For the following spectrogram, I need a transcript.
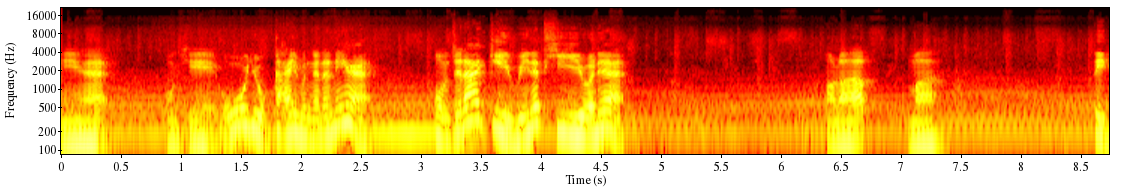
นี่ฮะ โอเคอู้อยู่ไกลเหมือนกันนะเนี่ย ผมจะได้กี่วินาทีวะเนี่ย เอาละครับมา ติด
